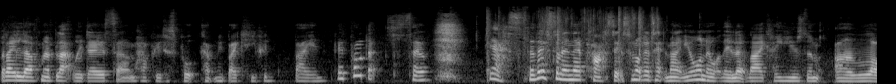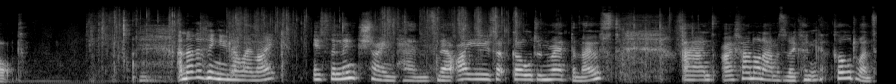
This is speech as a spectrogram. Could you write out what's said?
But I love my Black Widow, so I'm happy to support the company by keeping buying their products. So yes, so they're still in their plastic, so I'm not going to take them out. You all know what they look like. I use them a lot. Another thing you know I like is the Link Shine pens. Now I use up gold and red the most and I found on Amazon I couldn't get gold ones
